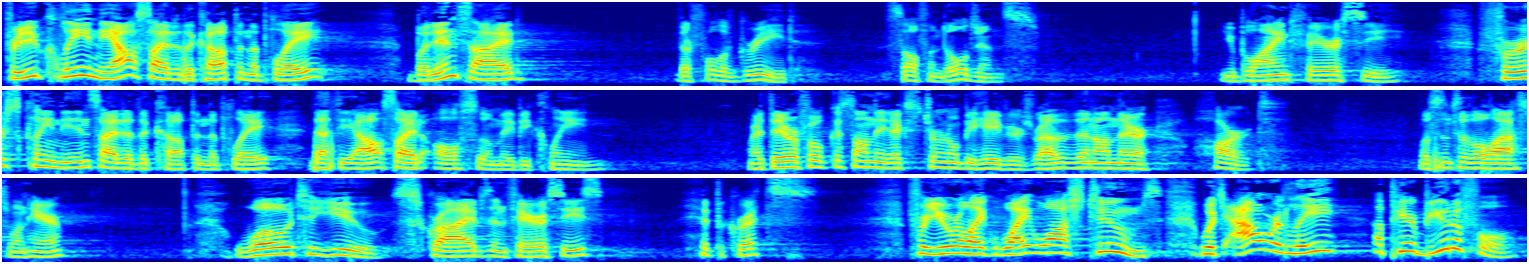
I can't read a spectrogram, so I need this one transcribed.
For you clean the outside of the cup and the plate, but inside they're full of greed, self indulgence. You blind Pharisee, First, clean the inside of the cup and the plate, that the outside also may be clean. Right? They were focused on the external behaviors rather than on their heart. Listen to the last one here. Woe to you, scribes and Pharisees, hypocrites! For you are like whitewashed tombs, which outwardly appear beautiful,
